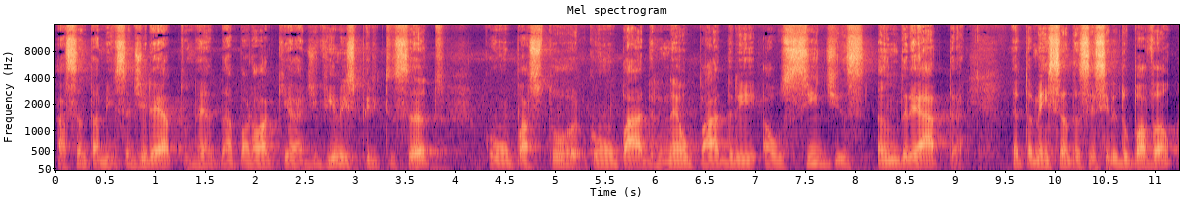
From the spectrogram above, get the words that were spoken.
a Santa Missa direto né, da paróquia Divino Espírito Santo com o pastor, com o padre, né, o padre Alcides Andreata, né, também Santa Cecília do Pavão,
